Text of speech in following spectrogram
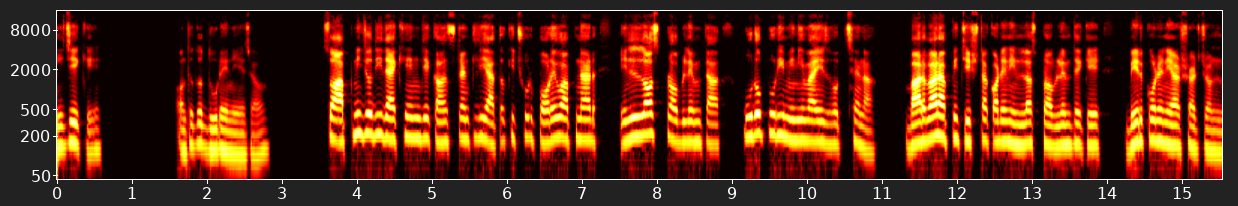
নিজেকে অন্তত দূরে নিয়ে যাওয়া। সো আপনি যদি দেখেন যে কনস্ট্যান্টলি এত কিছুর পরেও আপনার ইনলস প্রবলেমটা পুরোপুরি মিনিমাইজ হচ্ছে না। বারবার আপনি চেষ্টা করেন ইনলস প্রবলেম থেকে বের করে নিয়ে আসার জন্য,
